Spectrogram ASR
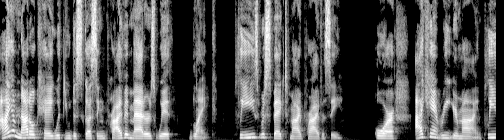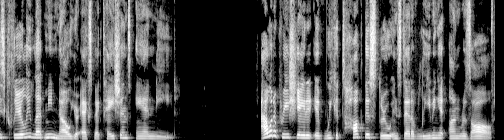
I am not okay with you discussing private matters with blank. Please respect my privacy or I can't read your mind. Please clearly let me know your expectations and need. I would appreciate it if we could talk this through instead of leaving it unresolved.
